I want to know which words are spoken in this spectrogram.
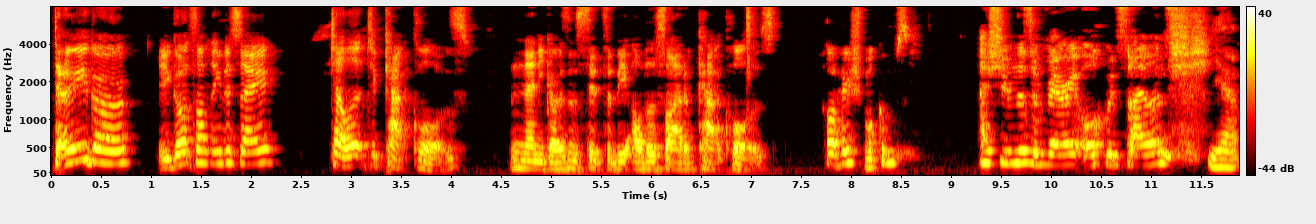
There you go. You got something to say? Tell it to Cat Claws. And then he goes and sits at the other side of Cat Claws. Oh, hey, Schmuckums. I assume there's a very awkward silence. Yeah.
